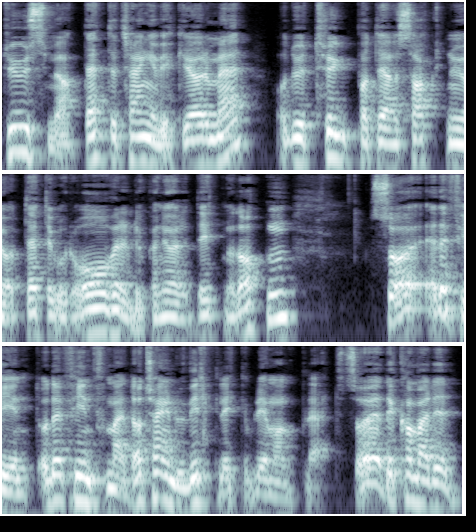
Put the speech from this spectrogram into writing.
dus med at dette trenger vi ikke gjøre mer, og du er trygg på at jeg har sagt nå at dette går over, eller du kan gjøre ditt med datten, så er det fint, og det er fint for meg. Da trenger du virkelig ikke bli manipulert. Så det kan være,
